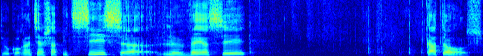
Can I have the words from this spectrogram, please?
2 Corinthiens chapitre 6, euh, le verset 14.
